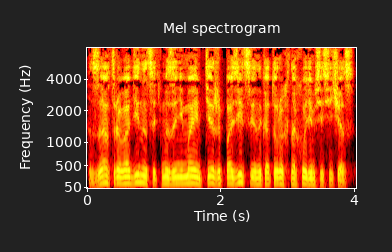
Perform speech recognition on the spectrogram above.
Завтра в одиннадцать мы занимаем те же позиции, на которых находимся сейчас.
